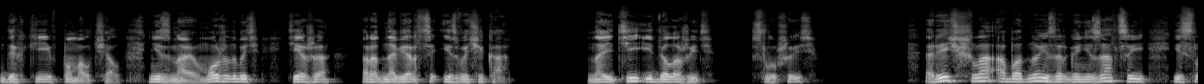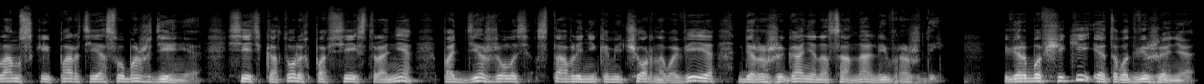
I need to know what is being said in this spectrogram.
Дыхкиев помолчал. Не знаю, может быть, те же родноверцы из ВЧК. Найти и доложить. Слушаюсь. Речь шла об одной из организаций Исламской партии освобождения, сеть которых по всей стране поддерживалась ставленниками Черного Вея для разжигания национальной вражды. Вербовщики этого движения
